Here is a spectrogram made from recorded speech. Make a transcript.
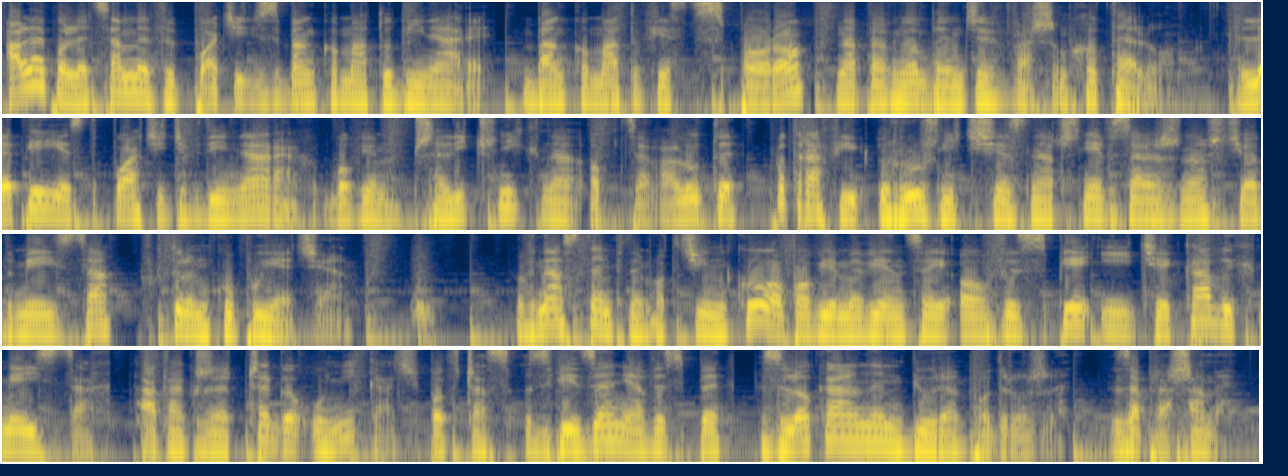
ale polecamy wypłacić z bankomatu dinary. Bankomatów jest sporo, na pewno będzie w waszym hotelu. Lepiej jest płacić w dinarach, bowiem przelicznik na obce waluty potrafi różnić się znacznie w zależności od miejsca, w którym kupujecie. W następnym odcinku opowiemy więcej o wyspie i ciekawych miejscach, a także czego unikać podczas zwiedzania wyspy z lokalnym biurem podróży. Zapraszamy!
